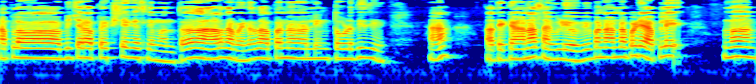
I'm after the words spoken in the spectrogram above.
आपला बिचारा अपेक्षा घेतली म्हणतं. अर्धा महिन्यात आपण लिंक तोड दिली. हां? आता गाणाचा व्हिडिओ बी पण आणणं पडे आपले. मग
